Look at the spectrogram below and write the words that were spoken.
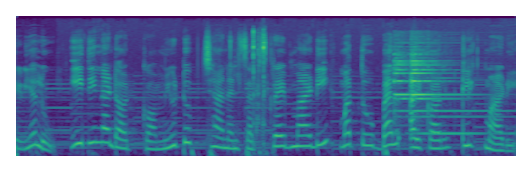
ತಿಳಿಯಲು Ee Dina dot com YouTube channel subscribe ಮಾಡಿ ಮತ್ತು ಬೆಲ್ ಐಕಾನ್ ಕ್ಲಿಕ್ ಮಾಡಿ.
